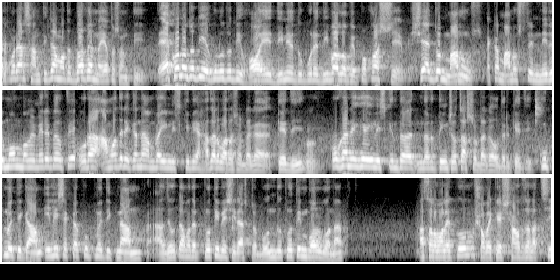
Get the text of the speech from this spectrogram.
এরপরে আর শান্তিটা আমাদের দরকার নাই এত শান্তি। এখনও যদি এগুলো যদি হয় দিনে দুপুরে দিবালোকে প্রকাশ্যে সে একজন মানুষ একটা মানুষকে নির্মম ভাবে মেরে ফেলছে ওরা আমাদের এখানে আমরা ইলিশ কিনি হাজার বারোশো টাকা কেজি ওখানে গিয়ে ইলিশ কিনতে তিনশো চারশো টাকা ওদের কেজি। কূটনৈতিক আম ইলিশ একটা কূটনৈতিক নাম যেহেতু আমাদের প্রতিবেশী রাষ্ট্র বন্ধু প্রতিম বলব না আসসালামু আলাইকুম। সবাইকে স্বাগত জানাচ্ছি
